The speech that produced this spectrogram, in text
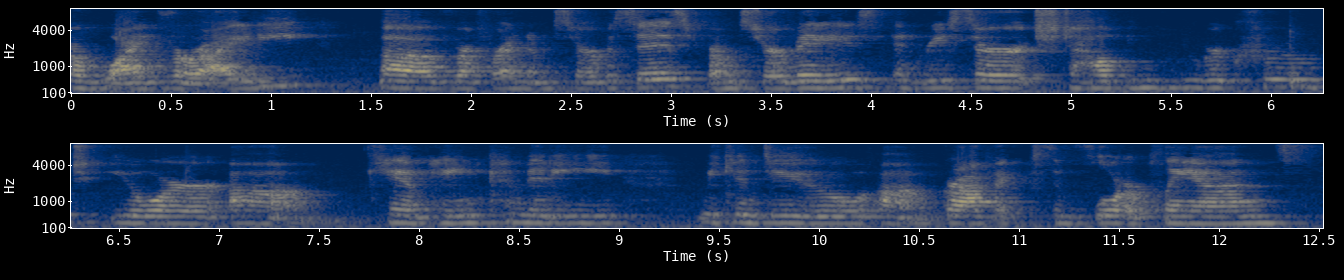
a wide variety of referendum services from surveys and research to helping you recruit your um, campaign committee we can do um, graphics and floor plans.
